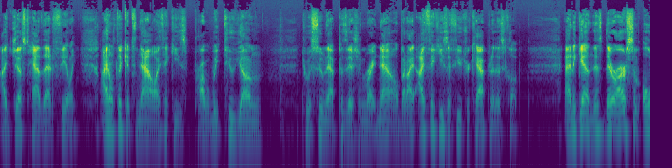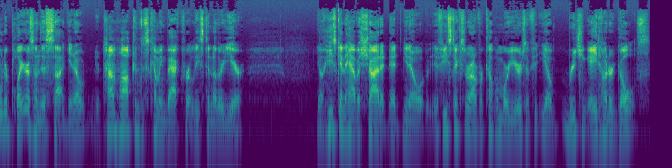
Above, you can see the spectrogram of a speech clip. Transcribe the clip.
I just have that feeling. I don't think it's now. I think he's probably too young to assume that position right now. But I, I think he's a future captain of this club. And again, this, there are some older players on this side. You know, Tom Hawkins is coming back for at least another year. You know, he's going to have a shot at, at you know if he sticks around for a couple more years of you know reaching 800 goals.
